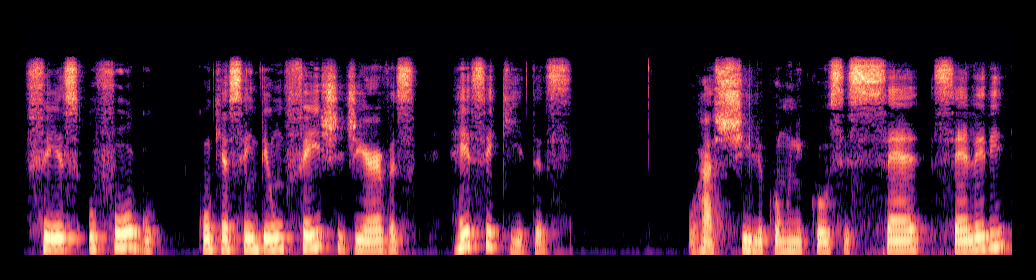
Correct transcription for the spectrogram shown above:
fez o fogo com que acendeu um feixe de ervas ressequidas. O rastilho comunicou-se célere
